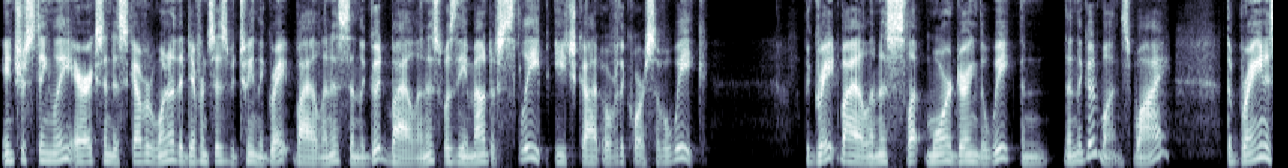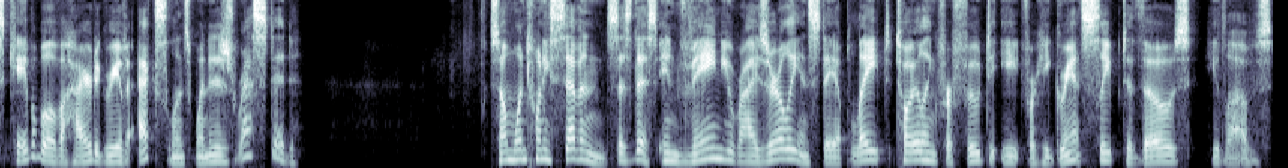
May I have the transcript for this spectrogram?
Interestingly, Ericsson discovered one of the differences between the great violinists and the good violinists was the amount of sleep each got over the course of a week. The great violinists slept more during the week than, than the good ones. Why? The brain is capable of a higher degree of excellence when it is rested. Psalm 127 says this In vain you rise early and stay up late, toiling for food to eat, for he grants sleep to those he loves.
